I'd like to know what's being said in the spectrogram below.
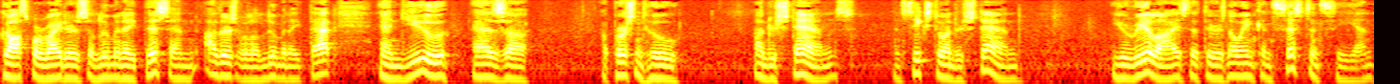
gospel writers illuminate this, and others will illuminate that, and you, as a, a person who understands and seeks to understand, you realize that there is no inconsistency in,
